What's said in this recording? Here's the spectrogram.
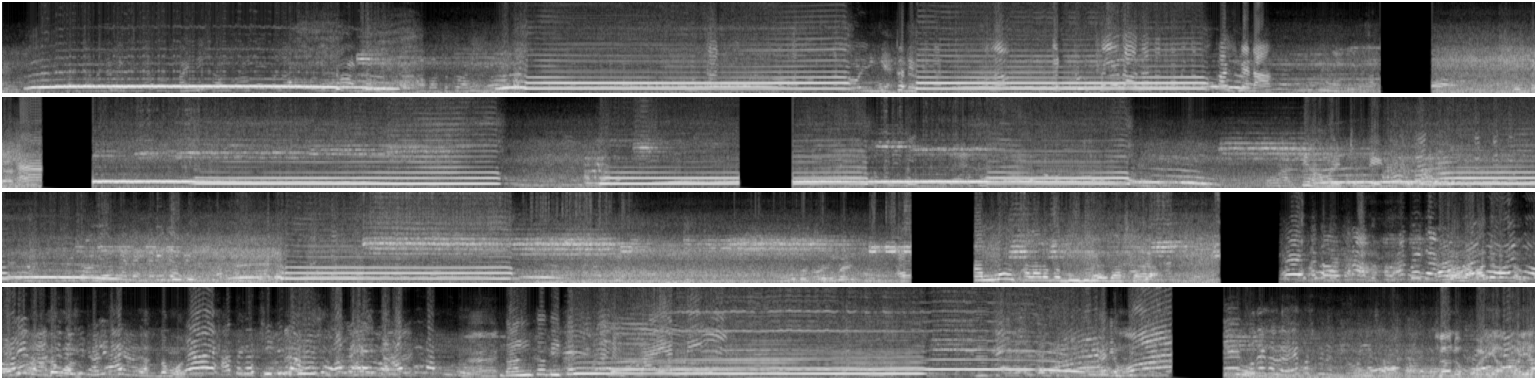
আমরা ওই থালার উপর দিয়ে দিবি ওই দশ টাকা দন্ত বিকাশ চলো বড়িয়া বড়িয়া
